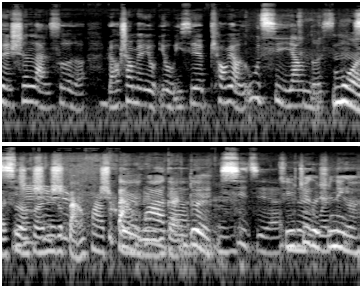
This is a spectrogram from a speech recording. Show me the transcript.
对，深蓝色的，然后上面有有一些飘渺的雾气一样的墨色和那个版画，是版画的对细节。其实这个是那个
